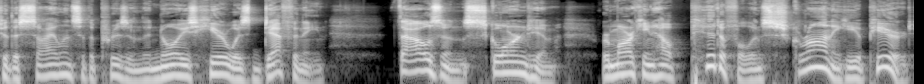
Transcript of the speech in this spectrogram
to the silence of the prison, the noise here was deafening. Thousands scorned him, remarking how pitiful and scrawny he appeared.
